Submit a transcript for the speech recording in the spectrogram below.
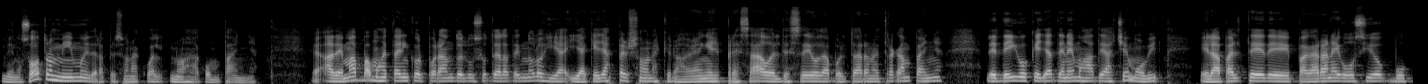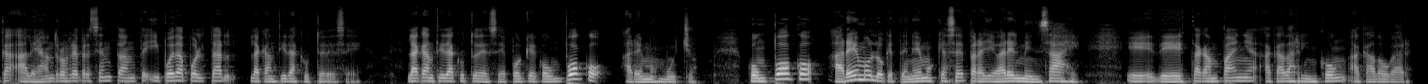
de nosotros mismos y de las personas cuales nos acompañan. Además, vamos a estar incorporando el uso de la tecnología y aquellas personas que nos habían expresado el deseo de aportar a nuestra campaña, les digo que ya tenemos ATH móvil. En la parte de pagar a negocio, busca a Alejandro Representante y puede aportar la cantidad que usted desee. La cantidad que usted desee, porque con poco haremos mucho. Con poco haremos lo que tenemos que hacer para llevar el mensaje eh, de esta campaña a cada rincón, a cada hogar,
